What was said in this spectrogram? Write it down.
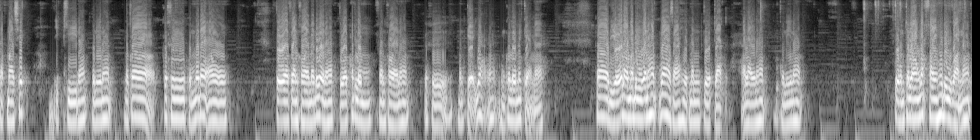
กลับมาเช็คอีกทีนะครับ ตัวนี้นะครับ แล้วก็ก็คือผมไม่ได้เอาตัวแฟนคอยมาด้วยนะครับ ตัวพัดลมแฟนคอยนะครับ ก็คือมันแกะยากนะครับผมก็เลยไม่แกะมา ก็เดี๋ยวเรามาดูกันนะครับ ว่าสาเหตุมันเกิดจากอะไรนะครับ ตัวนี้นะครับเดี๋ยวผมจะลองวัดไฟให้ดูก่อนนะครับ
